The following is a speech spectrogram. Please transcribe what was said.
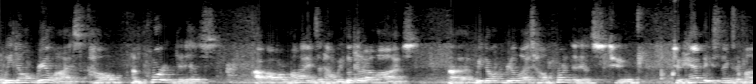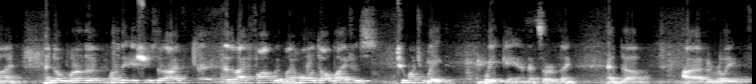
we don't realize how important it is, uh, our minds and how we look at our lives. Uh, we don't realize how important it is to to have these things in mind. I know one of the one of the issues that I've that I've fought with my whole adult life is too much weight gain, that sort of thing. And uh, I've been really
